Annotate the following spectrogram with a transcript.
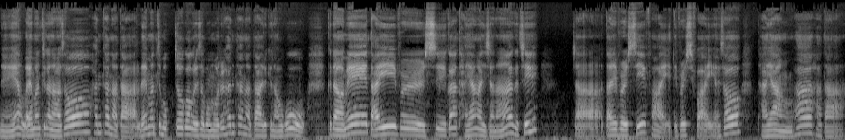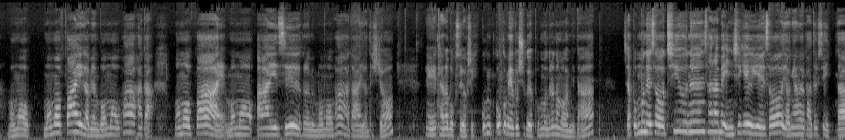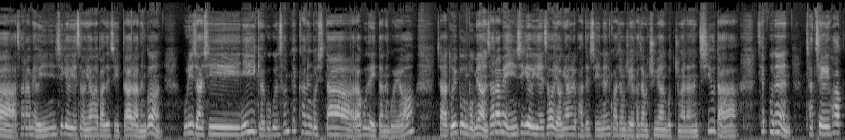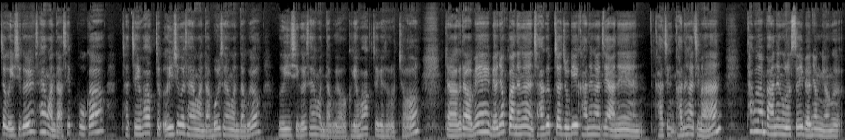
네, 레먼트가 나와서 한탄하다. 레먼트 목적어 그래서 뭐뭐를 한탄하다 이렇게 나오고 그 다음에 diverse가 다양한이잖아, 그치? 자, diversify, diversify 해서 다양화하다. 뭐뭐 뭐뭐fy 하면 뭐뭐화하다. 뭐뭐fy, 뭐뭐eyes 그러면 뭐뭐화하다 이런 뜻이죠. 네, 단어 복습 역시 꼼꼼히 해보시고요. 본문으로 넘어갑니다. 자, 본문에서 치유는 사람의 인식에 의해서 영향을 받을 수 있다. 사람의 인식에 의해서 영향을 받을 수 있다라는 건 우리 자신이 결국은 선택하는 것이다. 라고 되어 있다는 거예요. 자, 도입 부분 보면 사람의 인식에 의해서 영향을 받을 수 있는 과정 중에 가장 중요한 것 중 하나는 치유다. 세포는 자체의 화학적 의식을 사용한다. 세포가 자체의 화학적 의식을 사용한다. 뭘 사용한다고요? 의식을 사용한다고요. 그게 화학적에서 그렇죠. 자, 그 다음에 면역 반응은 자급자족이 가능하지 않은 가증, 가능하지만 타고난 반응으로서의 면역력을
